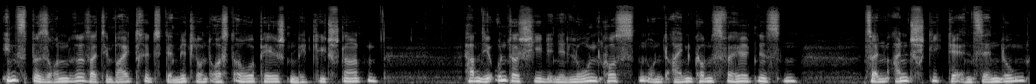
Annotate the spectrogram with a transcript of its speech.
Insbesondere seit dem Beitritt der mittel- und osteuropäischen Mitgliedstaaten haben die Unterschiede in den Lohnkosten und Einkommensverhältnissen zu einem Anstieg der Entsendung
